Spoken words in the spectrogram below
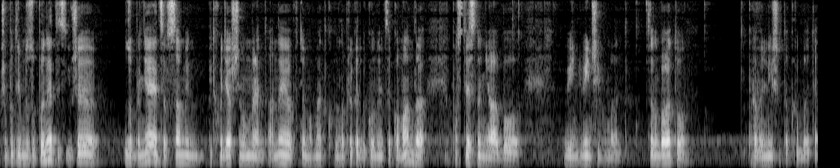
чи потрібно зупинитись, і вже зупиняється в самий підходящий момент, а не в той момент, коли, наприклад, виконується команда по стисненню або в інший момент. Це набагато правильніше так робити.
